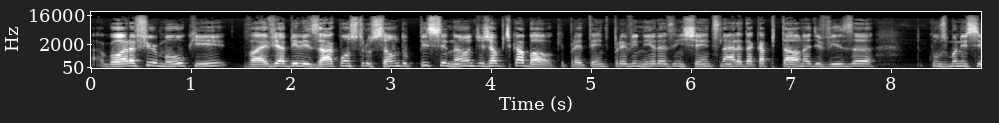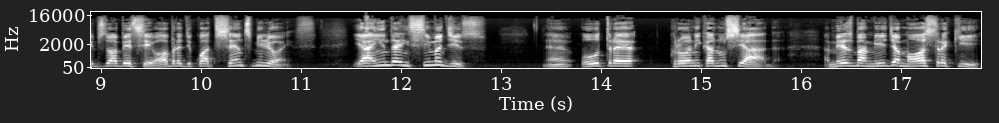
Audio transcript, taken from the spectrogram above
agora afirmou que vai viabilizar a construção do piscinão de Jabuticabal, que pretende prevenir as enchentes na área da capital na divisa com os municípios do ABC, obra de 400 milhões. E ainda em cima disso, né, outra crônica anunciada. A mesma mídia mostra que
